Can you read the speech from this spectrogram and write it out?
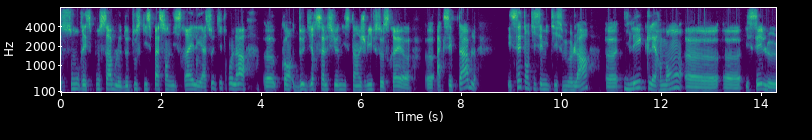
sont responsables de tout ce qui se passe en Israël et à ce titre-là, de dire salsioniste à un Juif, ce serait acceptable. Et cet antisémitisme-là euh, il est clairement, euh, euh, et c'est le,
